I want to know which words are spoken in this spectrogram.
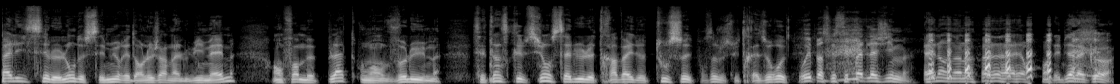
palissé le long de ses murs et dans le jardin lui-même, en forme plate ou en volume. Cette inscription salue le travail de tous ceux, pour ça je suis très heureux. Oui, parce que c'est pas de la gym. Eh non, non, non, on est bien d'accord.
